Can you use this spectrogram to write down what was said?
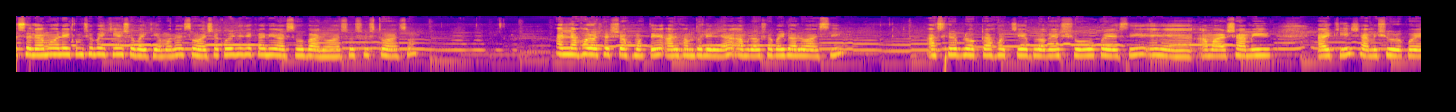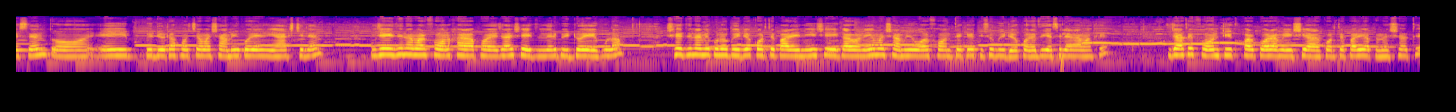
আসসালামু আলাইকুম সবাইকে, সবাই কেমন আছো? আশা করি যে যেখানে আসো ভালো আসো সুস্থ আছো। আল্লাহর অশেষ রহমতে, আলহামদুলিল্লাহ, আমরাও সবাই ভালো আছি। আজকের ব্লগটা হচ্ছে ব্লগে শুরু করেছি। আমার স্বামী আর কি, স্বামী শুরু করেছেন। তো এই ভিডিওটা হচ্ছে আমার স্বামী করে নিয়ে আসছিলেন। যেই দিন আমার ফোন খারাপ হয়ে যায়, সেই দিনের ভিডিও এগুলা। সেদিন আমি কোনো ভিডিও করতে পারিনি, সেই কারণে আমার স্বামী ওর ফোন থেকে কিছু ভিডিও করে দিয়েছিলেন আমাকে, যাতে ফোন ঠিক হওয়ার পর আমি শেয়ার করতে পারি আপনাদের সাথে।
